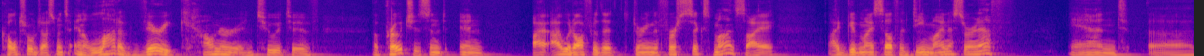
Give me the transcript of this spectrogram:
cultural adjustments and a lot of very counterintuitive approaches. And, and I, I, would offer that during the first six months, I, I'd give myself a D minus or an F. And uh,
